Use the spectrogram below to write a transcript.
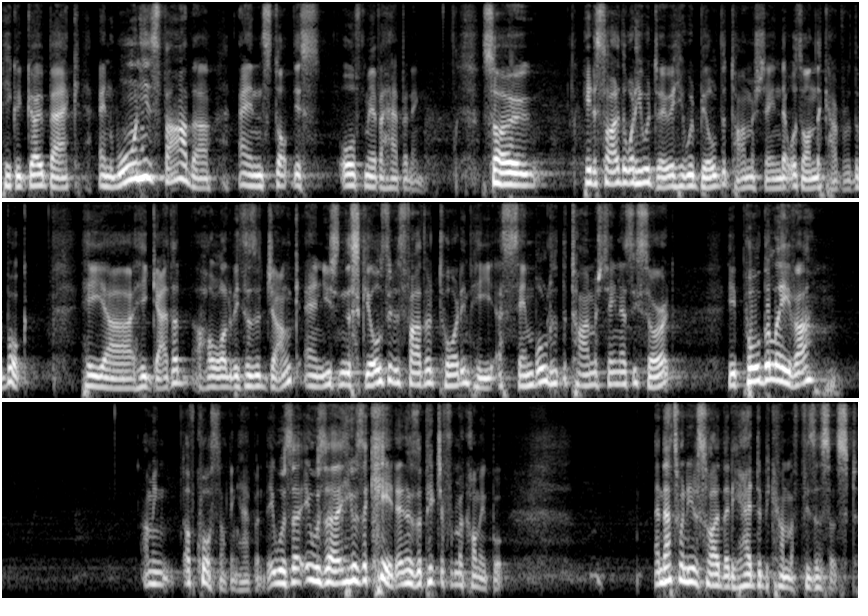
he could go back and warn his father and stop this all from ever happening. So he decided that what he would do, he would build the time machine that was on the cover of the book. He, uh, he gathered a whole lot of pieces of junk, and using the skills that his father had taught him, he assembled the time machine as he saw it. He pulled the lever. I mean, of course, nothing happened. It was a, it was a, he was a kid, and it was a picture from a comic book. And that's when he decided that he had to become a physicist.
